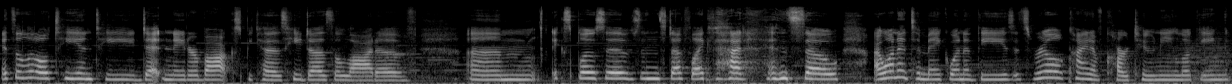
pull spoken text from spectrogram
It's a little TNT detonator box because he does a lot of um, explosives and stuff like that. And so I wanted to make one of these. It's real kind of cartoony looking,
